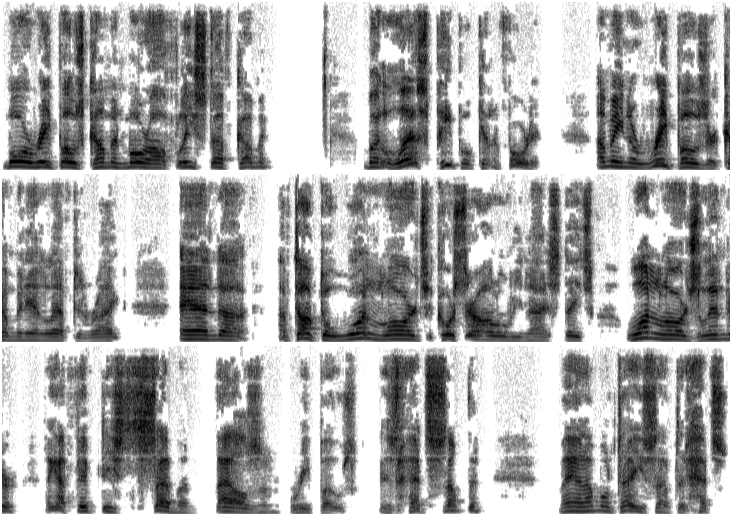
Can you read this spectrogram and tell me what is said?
More repos coming, more off lease stuff coming. But less people can afford it. I mean, the repos are coming in left and right. And uh, I've talked to one large, of course, they're all over the United States, one large lender. They got 57,000 repos. Is that something? Man, I'm going to tell you something. That's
